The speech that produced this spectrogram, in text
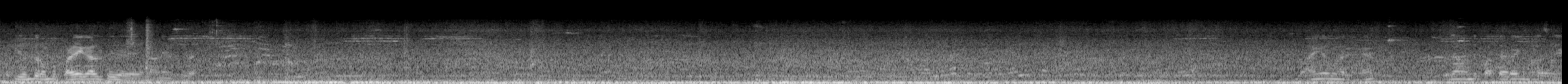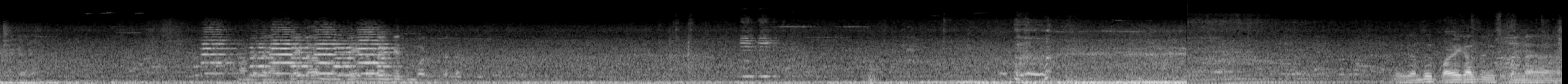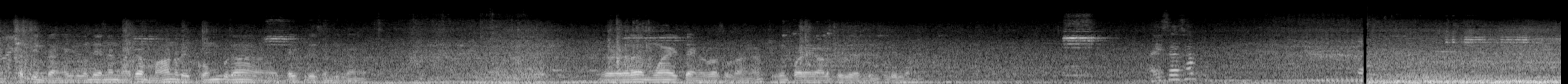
இது வந்து ரொம்ப பழைய காலத்து நாணயம் கூட பயங்கரமாக இருக்குங்க பத்தாயிரரூபாய்க்கு மேலே சொல்லிட்டு இருக்காரு நம்ம இதை நம்ம ஃப்ளைட்டில் தான் போகிறோம் ஃப்ளைட்டில் தான் எங்கே போகிறது தெரியல. இது வந்து பழைய காலத்தில் யூஸ் பண்ண கத்தின்றாங்க. இது வந்து என்னென்னாக்கா மானுடைய கொம்பு தான் கைப்பிடி செஞ்சுருக்காங்க. இதோட விலை மூவாயிரத்தி ஐநூறுரூவா சொல்கிறாங்க இதுவும் பழைய காலத்து அப்படின்னு சொல்லியிருக்காங்க.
